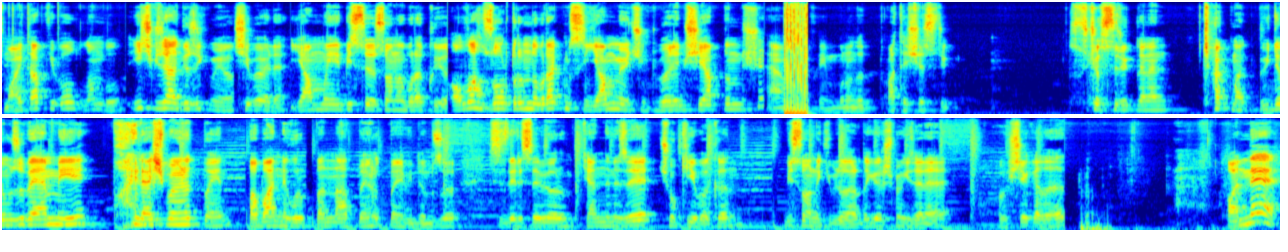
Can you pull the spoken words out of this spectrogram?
Maytap gibi oldu lan bu. Hiç güzel gözükmüyor. İçi böyle. Yanmayı bir süre sonra bırakıyor. Allah zor durumda bırakmasın. Yanmıyor çünkü. Böyle bir şey yaptığını düşün. Ha, koyayım. Bunu da ateşe sürük... Suça sürüklenen çakmak. Videomuzu beğenmeyi, paylaşmayı unutmayın. Babaanne gruplarına atmayı unutmayın videomuzu. Sizleri seviyorum. Kendinize çok iyi bakın. Bir sonraki videolarda görüşmek üzere. Hoşçakalın. Anne!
